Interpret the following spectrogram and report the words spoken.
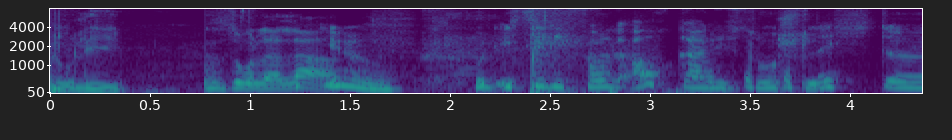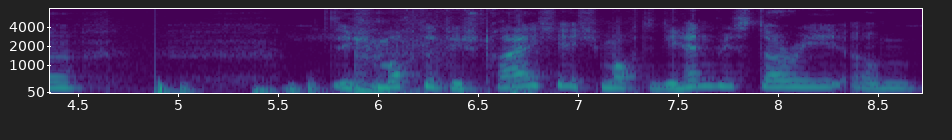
Juli. So lala. Ja. Und ich sehe die Folge auch gar nicht so schlecht. Äh, ich mochte die Streiche, ich mochte die Henry-Story. Ähm,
